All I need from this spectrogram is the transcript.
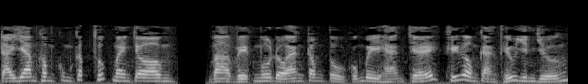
trại giam không cung cấp thuốc men cho ông và việc mua đồ ăn trong tù cũng bị hạn chế khiến ông càng thiếu dinh dưỡng.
